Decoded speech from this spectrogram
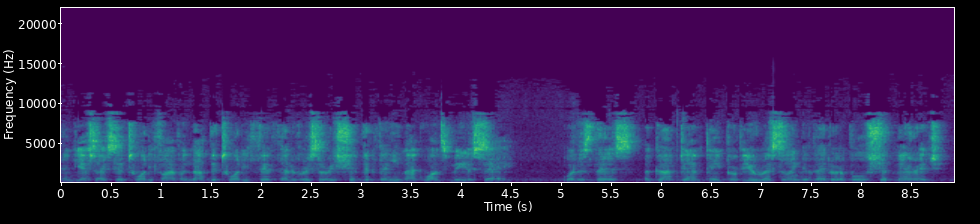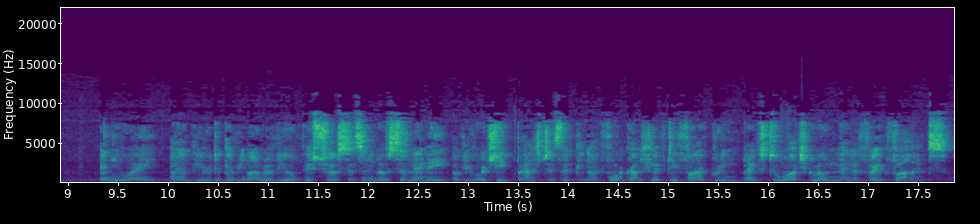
and yes I said 25 and not the 25th anniversary shit that Vinnie Mac wants me to say. What is this, a goddamn pay-per-view wrestling event or a bullshit marriage? Anyway, I am here to give you my review of this show since I know so many of you are cheap bastards that cannot fork out 55 greenbacks to watch grown men of fake fights.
